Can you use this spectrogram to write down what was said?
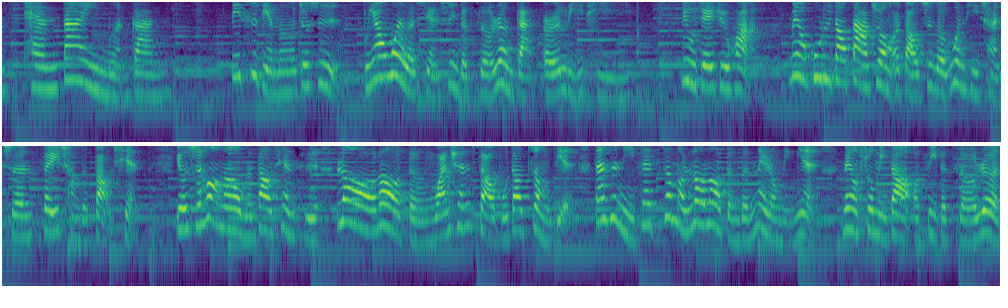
ำแทนได้เหมือนกัน第四点呢，就是不要为了显示你的责任感而离题。例如这一句话，没有顾虑到大众而导致了问题产生，非常的抱歉。 有时候呢，我们道歉词漏漏等完全找不到重点，但是你在这么漏漏等的内容里面，没有说明到哦自己的责任，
